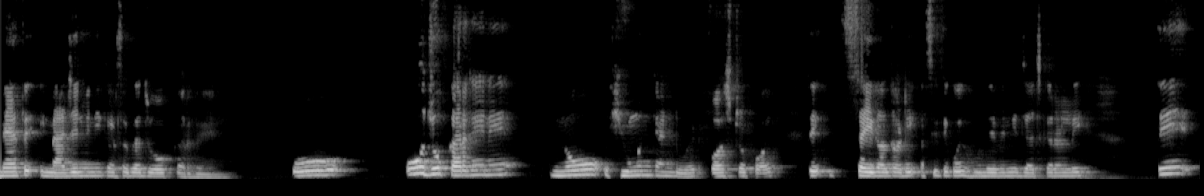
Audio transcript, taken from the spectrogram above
ਮੈਂ ਤੇ ਇਮੇਜਿਨ ਵੀ ਨਹੀਂ ਕਰ ਸਕਦਾ ਜੋ ਕਰ ਰਹੇ ਨੇ। ਉਹ ਉਹ ਜੋ ਕਰ ਗਏ ਨੇ no human can do it first of all ਤੇ ਸਹੀ ਗੱਲ ਤੁਹਾਡੀ, ਅਸੀਂ ਤੇ ਕੋਈ ਹੁੰਦੇ ਵੀ ਨਹੀਂ ਜੱਜ ਕਰਨ ਲਈ। ਤੇ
